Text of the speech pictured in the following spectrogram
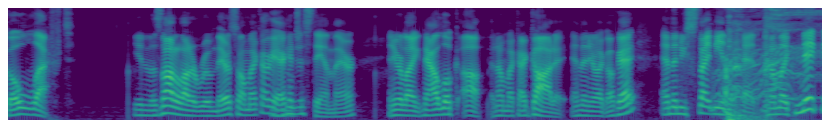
go left. You know, there's not a lot of room there, so I'm like, okay, I can just stand there. And you're like, now look up. And I'm like, I got it. And then you're like, okay. And then you snipe me in the head. And I'm like, Nick.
